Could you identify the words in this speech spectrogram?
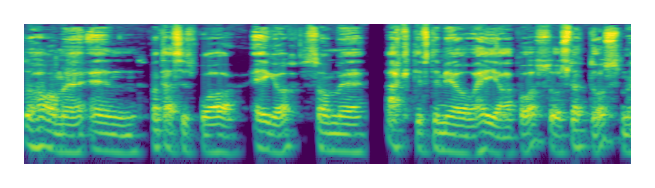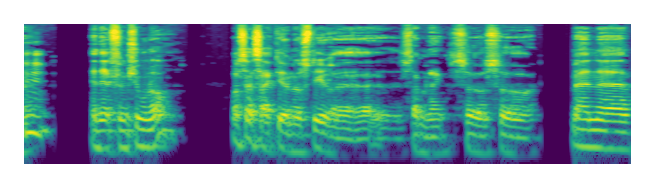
så har vi en fantastisk bra eier som er aktivt med å heie på oss og støtte oss med Mm. en del funksjoner. Og selvsagt gjennom styresammenheng. Så, så, men eh,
